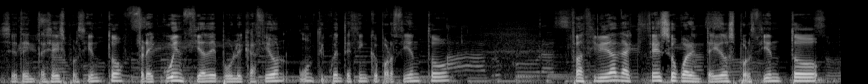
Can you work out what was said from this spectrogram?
76%. Frecuencia de publicación, un 55%. Facilidad de acceso, 42%.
